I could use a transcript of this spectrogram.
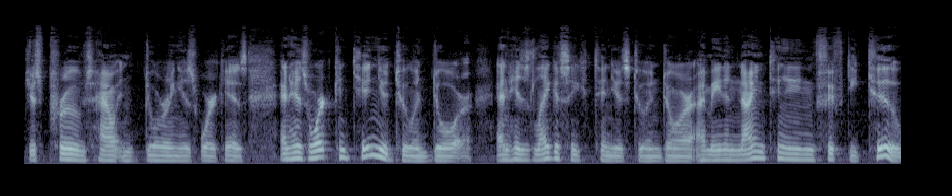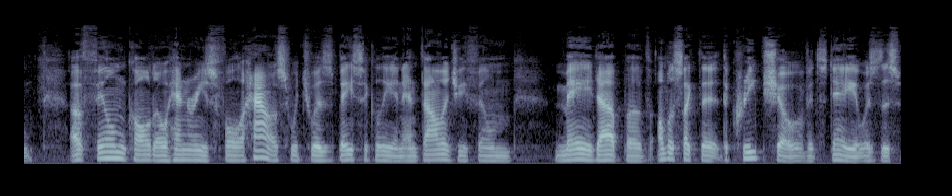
just proves how enduring his work is. And his work continued to endure, and his legacy continues to endure. I mean, in 1952, a film called O. Henry's Full House, which was basically an anthology film made up of almost like the, the Creepshow of its day. It was this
